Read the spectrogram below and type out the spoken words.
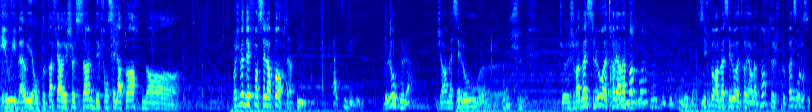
Et oui, bah oui, on peut pas faire les choses simples, défoncer la porte, non. Moi, je vais défoncer la porte. Hein. Assis. Assis, j'ai dit. De l'eau? Là. J'ai ramassé l'eau où euh, je... je- je ramasse l'eau à travers la porte, moi Si je peux ramasser l'eau à travers la porte, je peux passer aussi.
